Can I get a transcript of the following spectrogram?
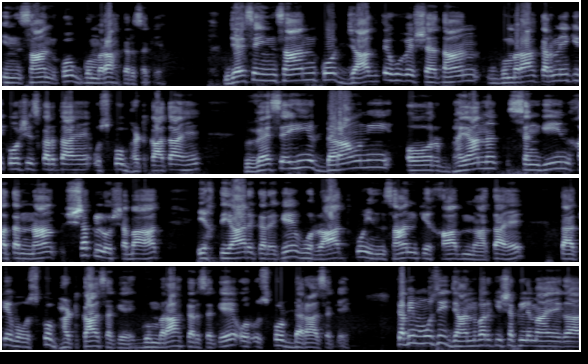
انسان کو گمراہ کر سکے۔ جیسے انسان کو جاگتے ہوئے شیطان گمراہ کرنے کی کوشش کرتا ہے، اس کو بھٹکاتا ہے ویسے ہی ڈراؤنی اور بھیانک سنگین خطرناک شکل و شباہت اختیار کر کے وہ رات کو انسان کے خواب میں آتا ہے تاکہ وہ اس کو بھٹکا سکے، گمراہ کر سکے اور اس کو ڈرا سکے۔ کبھی موزی جانور کی شکل میں آئے گا،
